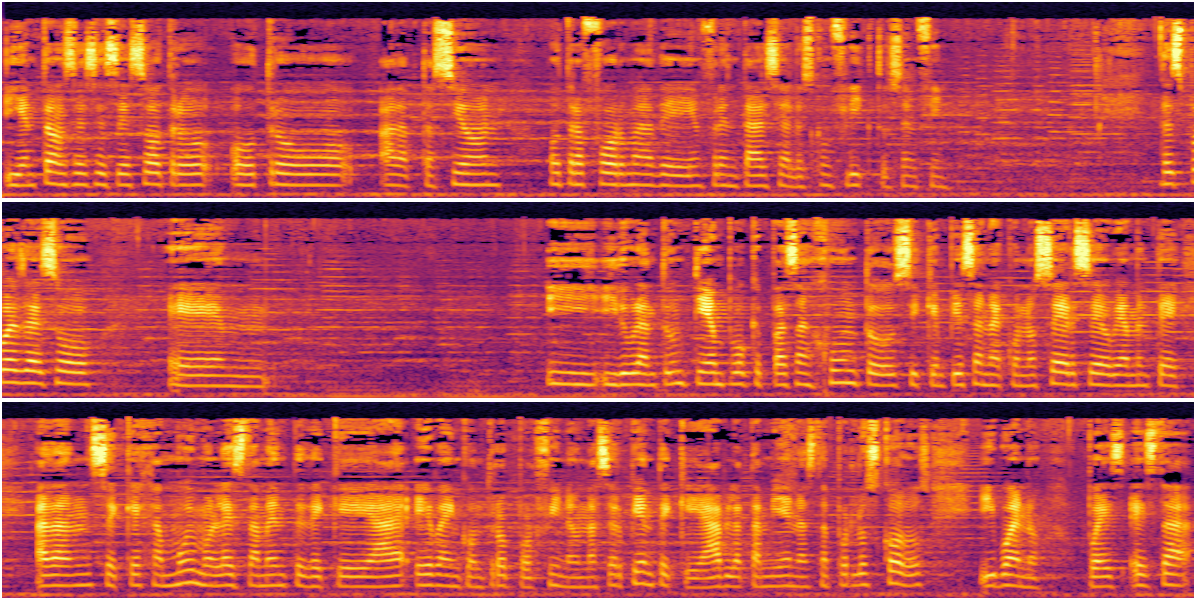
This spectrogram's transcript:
Y entonces esa es otro, otro adaptación, otra forma de enfrentarse a los conflictos, en fin. Después de eso, eh, y, durante un tiempo que pasan juntos y que empiezan a conocerse, obviamente Adán se queja muy molestamente de que Eva encontró por fin a una serpiente que habla también hasta por los codos. Y bueno, pues esta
